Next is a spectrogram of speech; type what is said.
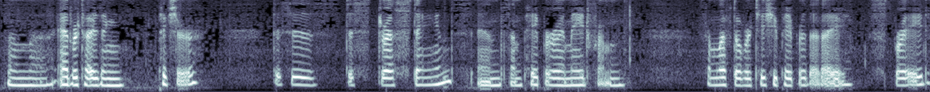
some uh, advertising picture. This is distress stains and some paper I made from some leftover tissue paper that I sprayed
